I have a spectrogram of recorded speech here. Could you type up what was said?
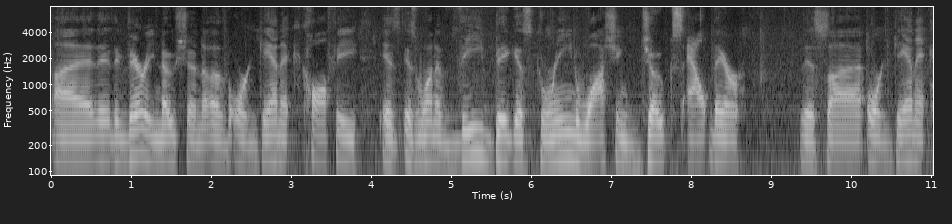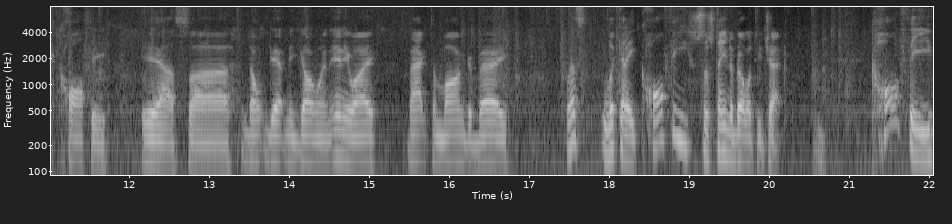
Uh, the, the, very notion of organic coffee is, is one of the biggest greenwashing jokes out there. This uh, organic coffee. Yes, uh, don't get me going. Anyway, back to Mongabay. Let's look at a coffee sustainability check. Coffee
